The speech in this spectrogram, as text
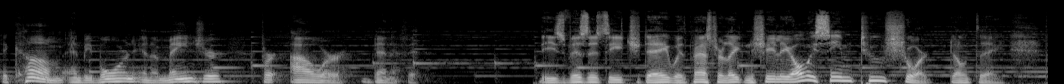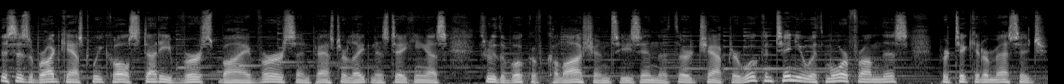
to come and be born in a manger for our benefit. These visits each day with Pastor Leighton Sheely always seem too short, don't they? This is a broadcast we call Study Verse by Verse, and Pastor Leighton is taking us through the book of Colossians. He's in the third chapter. We'll continue with more from this particular message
